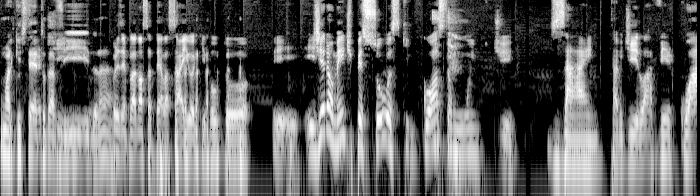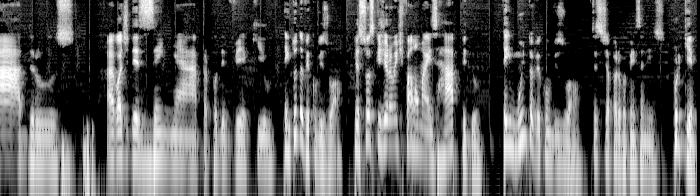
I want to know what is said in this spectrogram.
Um arquiteto da vida, né? Por exemplo, a nossa tela saiu aqui, voltou. E, e- e geralmente pessoas que gostam muito de design, sabe? De ir lá ver quadros. Agora de desenhar pra poder ver aquilo. Tem tudo a ver com o visual. Pessoas que geralmente falam mais rápido tem muito a ver com visual. Não sei se você já parou pra pensar nisso. Por quê?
